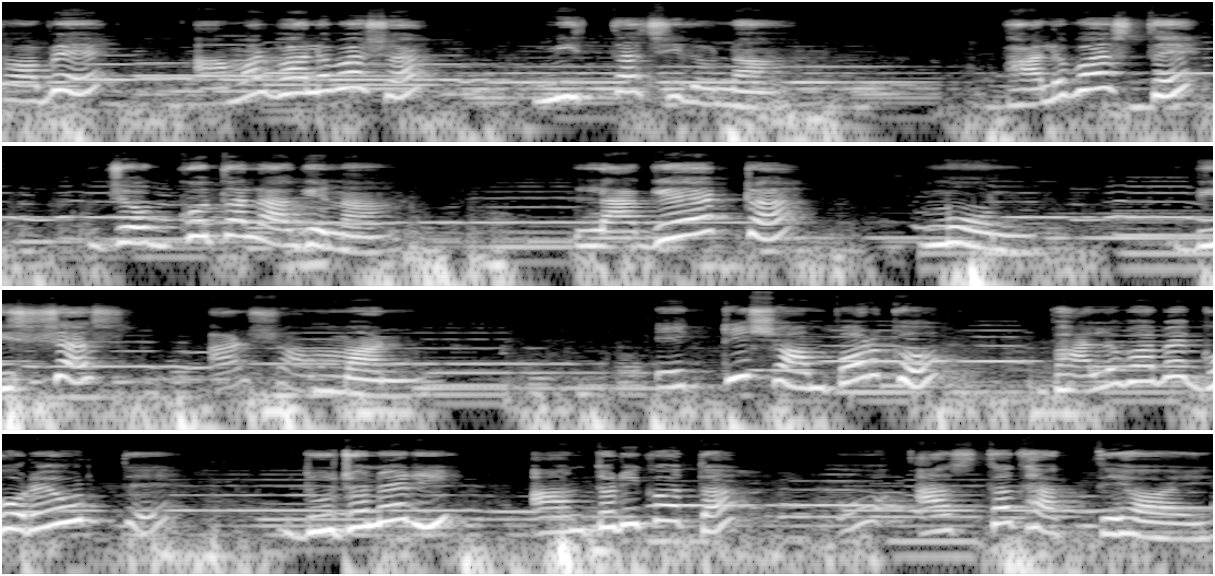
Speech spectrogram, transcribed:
তবে আমার ভালোবাসা মিথ্যা ছিল না। ভালোবাসতে যোগ্যতা লাগে না। লাগে একটা মন, বিশ্বাস আর সম্মান। একটি সম্পর্ক ভালোভাবে গড়ে উঠতে দুজনেরই আন্তরিকতা ও আস্থা থাকতে হয়।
